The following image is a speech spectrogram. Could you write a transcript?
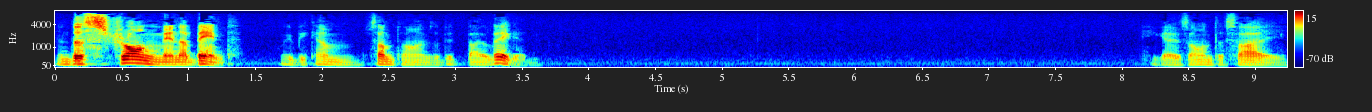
And the strong men are bent. We become sometimes a bit bow-legged. He goes on to say,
